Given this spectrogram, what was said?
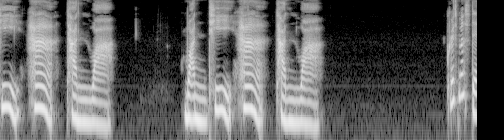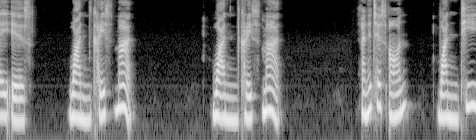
ที่ห้าธันวาวันที่ห้าธันวา Christmas Day is วันคริสต์มาสวันคริสต์มาส and it is on วันที่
